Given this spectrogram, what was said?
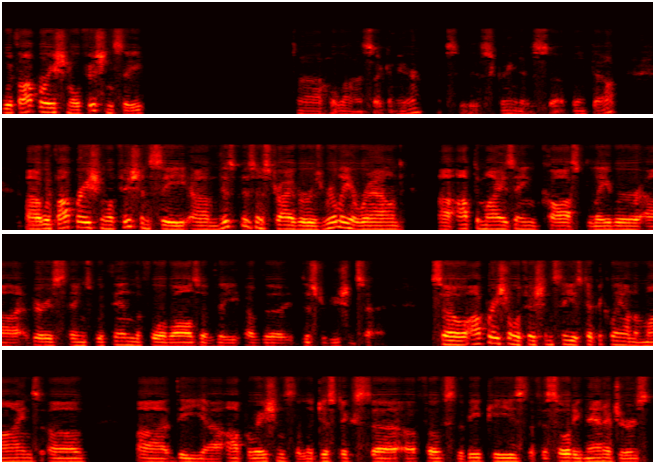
with operational efficiency, hold on a second here. Let's see, the screen is blinked out. Uh, with operational efficiency, um, this business driver is really around uh, optimizing cost, labor, uh, various things within the four walls of the of the distribution center. So operational efficiency is typically on the minds of uh, the uh, operations, the logistics uh, folks, the VPs, the facility managers.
